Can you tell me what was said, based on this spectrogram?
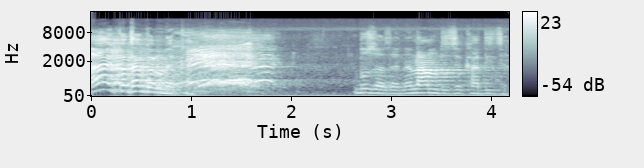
হ্যাঁ কথা কর না। বোঝা যায় না, নাম দিছে খাদিজা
